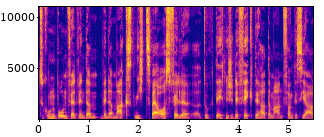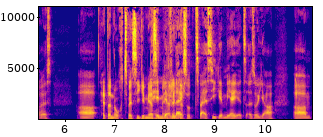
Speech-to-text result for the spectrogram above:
zu Grund und Boden fährt. Wenn der, wenn der Max nicht zwei Ausfälle äh, durch technische Defekte hat am Anfang des Jahres, äh, hätte er noch zwei Siege mehr, sind wir ehrlich. Vielleicht also zwei Siege mehr jetzt. Also ja, ähm,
